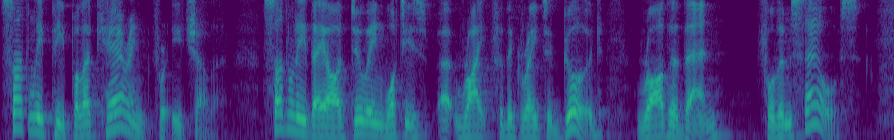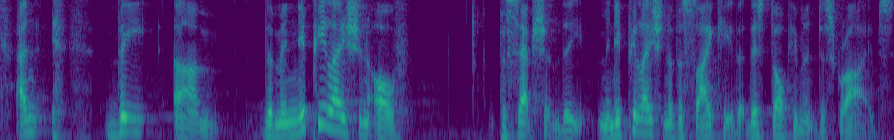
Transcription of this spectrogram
Suddenly, people are caring for each other. Suddenly, they are doing what is uh, right for the greater good rather than for themselves. And the, um, the manipulation of perception, the manipulation of the psyche that this document describes,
